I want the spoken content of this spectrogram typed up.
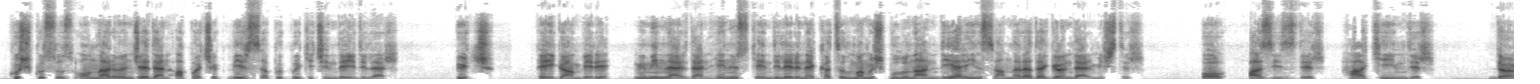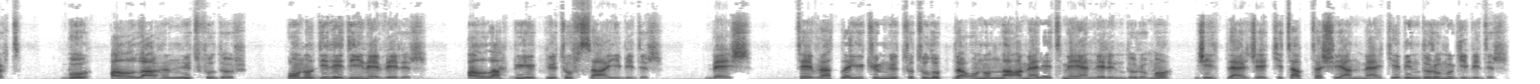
Kuşkusuz onlar önceden apaçık bir sapıklık içindeydiler. 3. Peygamberi, müminlerden henüz kendilerine katılmamış bulunan diğer insanlara da göndermiştir. O, azizdir, hakimdir. 4. Bu, Allah'ın lütfudur. Onu dilediğine verir. Allah büyük lütuf sahibidir. 5. Tevrat'la yükümlü tutulup da onunla amel etmeyenlerin durumu, ciltlerce kitap taşıyan merkebin durumu gibidir.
